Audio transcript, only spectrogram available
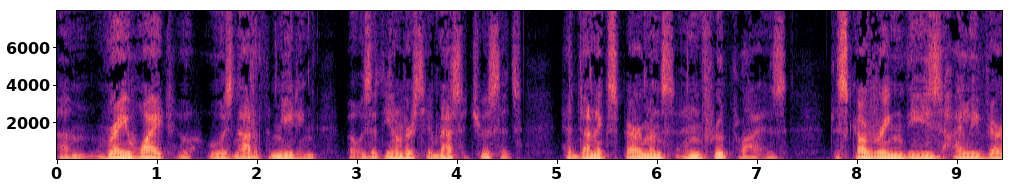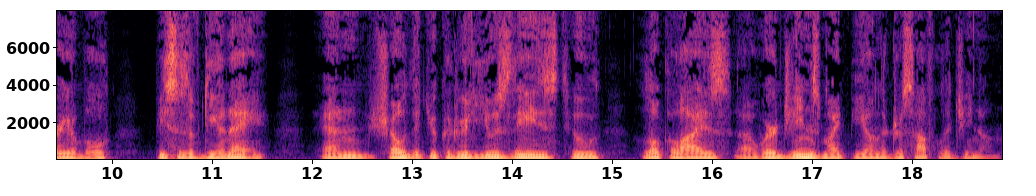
Um, Ray White, who, who, was not at the meeting but was at the University of Massachusetts, had done experiments in fruit flies discovering these highly variable pieces of DNA and showed that you could really use these to localize uh, where genes might be on the Drosophila genome.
